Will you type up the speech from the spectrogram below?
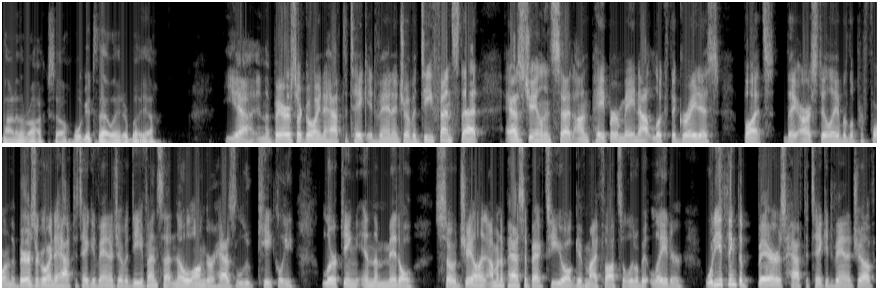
pounding the rock. So we'll get to that later. But yeah. Yeah, and the Bears are going to have to take advantage of a defense that, as Jalen said, on paper may not look the greatest, but they are still able to perform. The Bears are going to have to take advantage of a defense that no longer has Luke Kuechly lurking in the middle. So, Jalen, I'm going to pass it back to you. I'll give my thoughts a little bit later. What do you think the Bears have to take advantage of,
